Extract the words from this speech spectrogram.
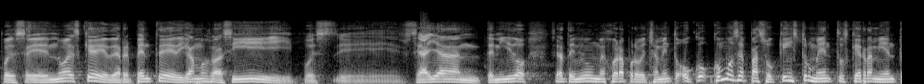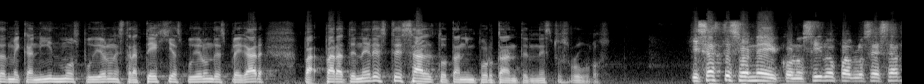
pues eh, no es que de repente, digamos así, pues eh, se hayan tenido, se ha tenido un mejor aprovechamiento. ¿O cómo se pasó? ¿Qué instrumentos, qué herramientas, mecanismos pudieron, estrategias pudieron desplegar para tener este salto tan importante en estos rubros? Quizás te suene conocido, Pablo César,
